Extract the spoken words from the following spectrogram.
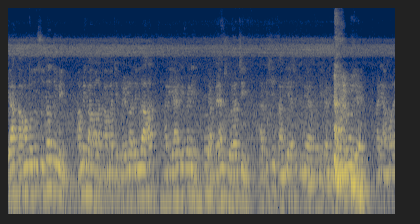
या कामामधून सुद्धा तुम्ही आम्ही कामाला कामाच्या कामाची प्रेरणा दिलेला आहात. आणि या ठिकाणी या बँक शहराची अतिशय चांगली अशी तुम्ही या ठिकाणी बनवली आहे. आणि आम्हाला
